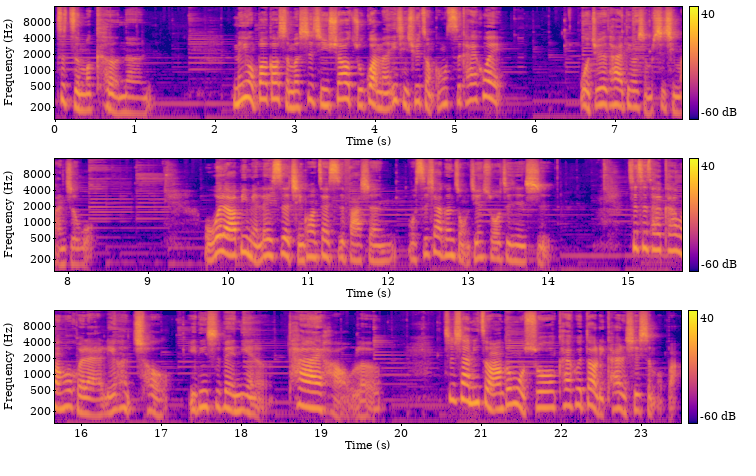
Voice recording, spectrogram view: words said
这怎么可能？没有报告什么事情需要主管们一起去总公司开会？我觉得他一定有什么事情瞒着我。我为了要避免类似的情况再次发生，我私下跟总监说这件事。这次他开完会回来，脸很臭，一定是被念了。太好了，这下你总要跟我说开会到底开了些什么吧？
